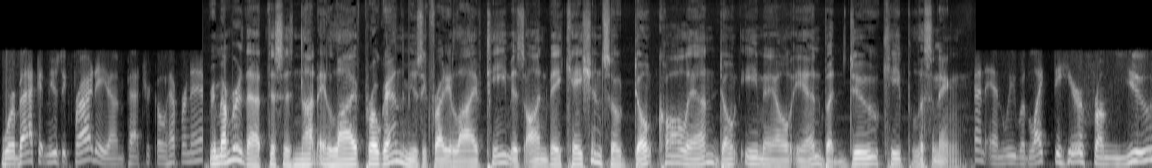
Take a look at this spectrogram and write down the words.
We're back at Music Friday. I'm Patrick O'Heffernan. Remember that this is not a live program. The Music Friday Live team is on vacation, so don't call in, don't email in, but do keep listening. And we would like to hear from you,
